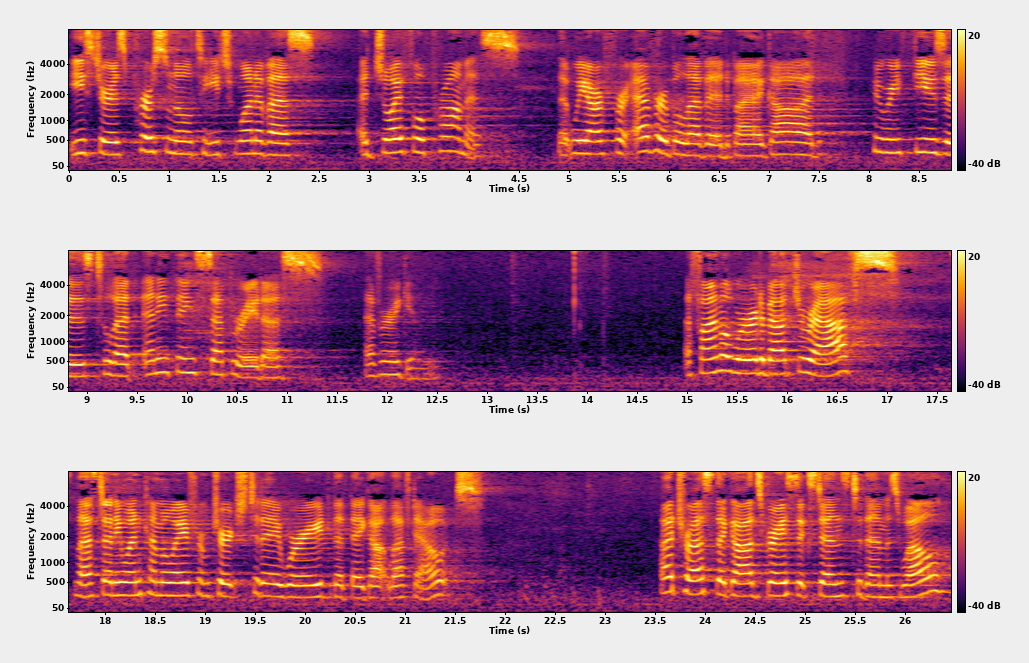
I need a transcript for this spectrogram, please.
Easter is personal to each one of us, a joyful promise that we are forever beloved by a God who refuses to let anything separate us ever again. A final word about giraffes. Lest anyone come away from church today worried that they got left out. I trust that God's grace extends to them as well,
